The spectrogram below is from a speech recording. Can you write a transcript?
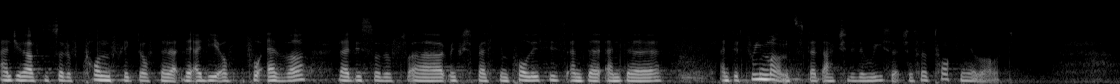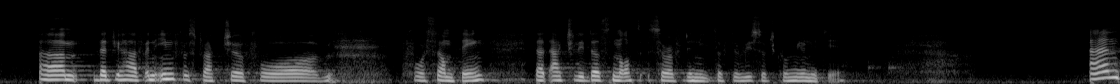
And you have this sort of conflict of the, the idea of forever that is sort of uh, expressed in policies and the, and, the, and the three months that actually the researchers are talking about. Um, that you have an infrastructure for, for something that actually does not serve the needs of the research community. And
